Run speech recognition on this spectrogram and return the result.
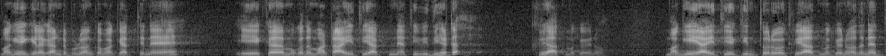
මගේ කියලා ගන්න පුළුවන්කමක් ඇත්තේ නෑ. ඒක මොකද මට අයිතියක් නැති විදිහට ක්‍රියාත්මක වෙනවා. මගේ අයිතියකින් තොරව ක්‍රියාත්මක වෙනවද නැද්ද.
